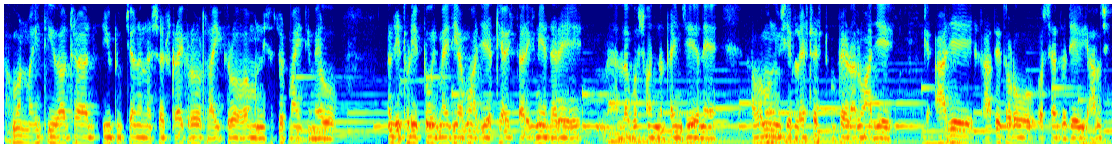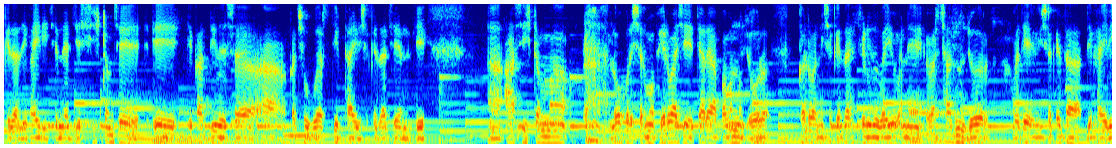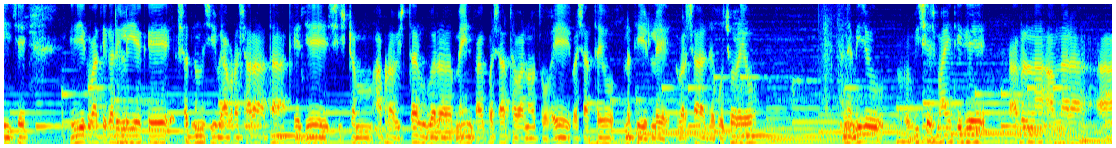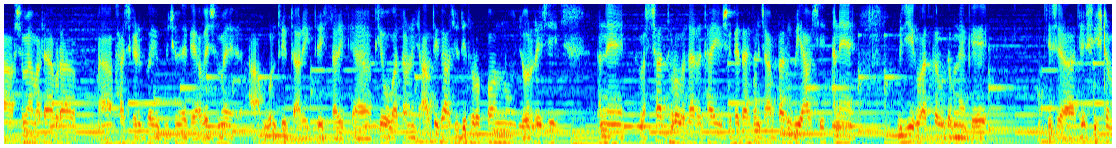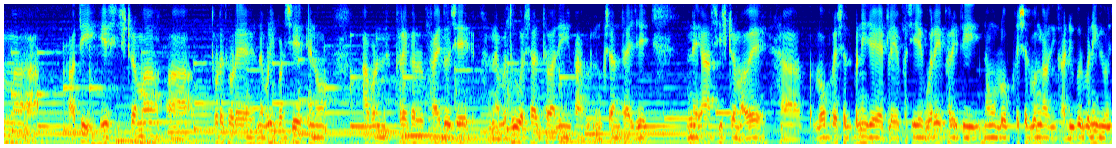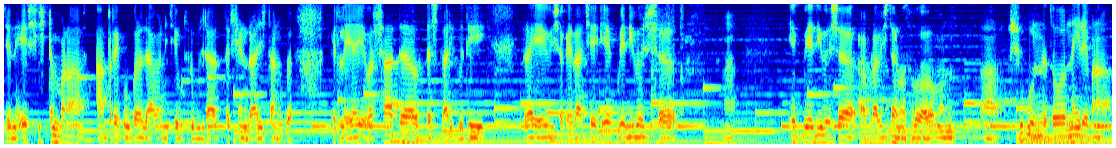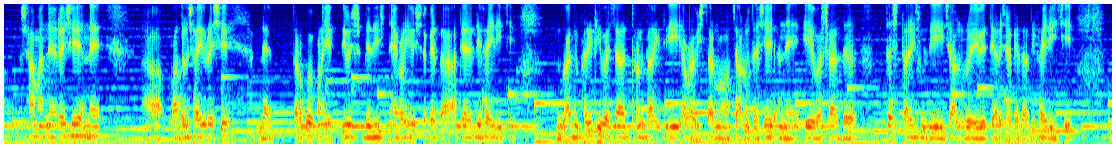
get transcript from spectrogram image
હવામાન માહિતી વાત્રા યુટ્યુબ ચેનલને સબસ્ક્રાઈબ કરો લાઈક કરો હવામાનની સચોટ માહિતી મેળવો. આજે થોડી ટોઈ માહિતી આપું, આજે અઠ્યાવીસ તારીખની અત્યારે લગભગ સાંજનો ટાઈમ છે અને હવામાન વિશે લેટેસ્ટ અપડેટ હાલમાં આજે, કે આજે રાતે થોડો વરસાદ વધે એવી હાલ શક્યતા દેખાઈ રહી છે અને જે સિસ્ટમ છે એ એકાદ દિવસ આ કચ્છ ઉપર સ્થિર થાય એવી શક્યતા છે અને જે આ સિસ્ટમમાં લો પ્રેશરમાં ફેરવાય છે, ત્યારે આ પવનનું જોર ઘટવાની શક્યતા ખેડૂતો ભાઈઓ અને વરસાદનું જોર વધે એવી શક્યતા દેખાઈ રહી છે. બીજી એક વાત કરી લઈએ કે સદનસીબ આપણા સારા હતા કે જે સિસ્ટમ આપણા વિસ્તાર ઉપર મેઇન ભાગ પસાર થવાનો હતો, એ પસાર થયો નથી એટલે વરસાદ ઓછો રહ્યો. અને બીજું વિશેષ માહિતી કે આગળના આવનારા, આ સમય માટે આપણા ખાસ ખેડૂતભાઈ પૂછ્યું છે કે હવે સમય ઓગણત્રીસ તારીખ, ત્રીસ તારીખ કેવો વાતાવરણ છે? આવતીકાલ સુધી થોડો પવનનું જોર રહેશે અને વરસાદ થોડો વધારે થાય શકે શક્યતા પણ ચાપટા રૂપી આવશે. અને બીજી એક વાત કરું તમને કે જે સિસ્ટમમાં હતી એ સિસ્ટમમાં થોડે થોડે નબળી પડશે. એનો આપણને ખરેખર ફાયદો છે અને વધુ વરસાદ થવાથી પાકને નુકસાન થાય છે. ને આ સિસ્ટમ હવે લો પ્રેશર બની જાય એટલે પછી એક વરે ફરીથી નવું લો પ્રેશર બંગાળની ખાડી ઉપર બની ગયું છે. અને એ સિસ્ટમ પણ આ ટ્રેક ઉપર જ આવવાની છે ઉત્તર ગુજરાત, દક્ષિણ રાજસ્થાન ઉપર. એટલે એ વરસાદ દસ તારીખ સુધી રહે એવી શક્યતા છે. એક બે દિવસ એક બે દિવસ આપણા વિસ્તારમાં થોડું હવામાન સુકૂન તો નહીં રહે પણ સામાન્ય રહેશે અને વાદળછાયું રહેશે અને તડકો પણ એક દિવસ, બે દિવસ આગળ એવી શક્યતા અત્યારે દેખાઈ રહી છે. બાકી ફરીથી વરસાદ ત્રણ તારીખથી આપણા વિસ્તારમાં ચાલુ થશે અને એ વરસાદ દસ તારીખ સુધી ચાલુ રહે ત્યારે શક્યતા દેખાઈ રહી છે.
